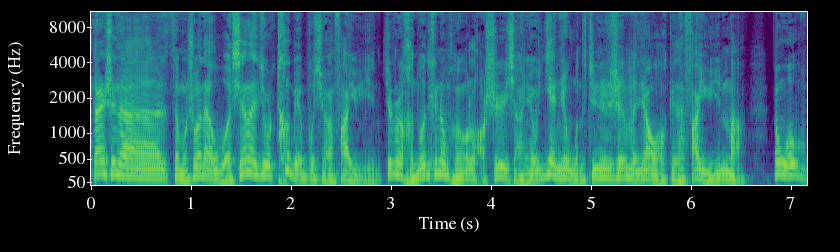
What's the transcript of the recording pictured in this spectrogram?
但是呢，怎么说呢？我现在就是特别不喜欢发语音，就是很多听众朋友老是想要验证我的真实身份，让我给他发语音嘛，那我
